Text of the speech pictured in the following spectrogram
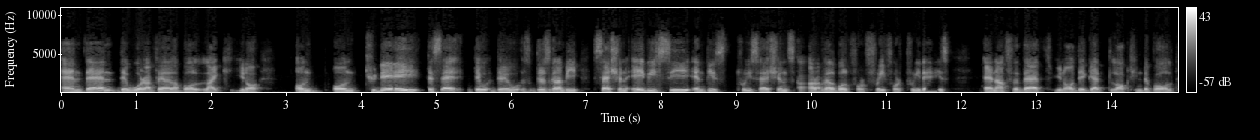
and then they were available like, you know, on on today the se- there, there, there's going to be session abc and these three sessions are available for free for three days. And after that you know they get locked in the vault.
